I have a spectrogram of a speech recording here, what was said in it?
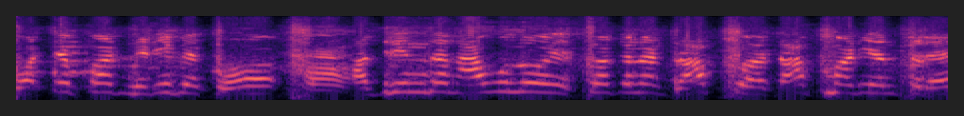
ಹೊಟ್ಟೆಪಾಡ್ ನಡಿಬೇಕು. ಅದ್ರಿಂದ ಅದರಿಂದ ನಾವು ಎಷ್ಟೋ ಜನ ಡ್ರಾಪ್ ಡ್ರಾಪ್ ಮಾಡಿ ಅಂತಾರೆ.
